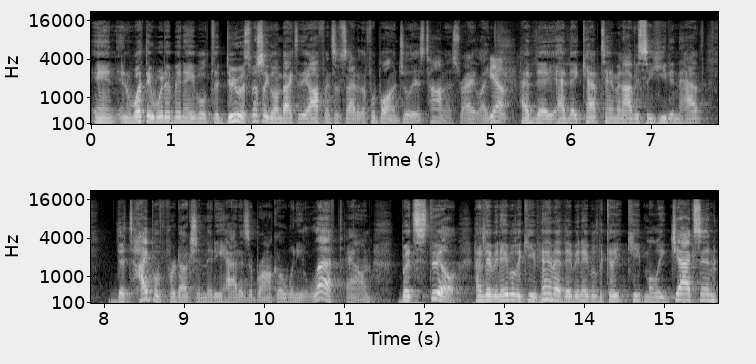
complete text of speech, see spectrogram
and and what they would have been able to do, especially going back to the offensive side of the football and Julius Thomas, right? Like, Yeah. had they had they kept him, and obviously he didn't have the type of production that he had as a Bronco when he left town, but still, had they been able to keep him, had they been able to keep Malik Jackson,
